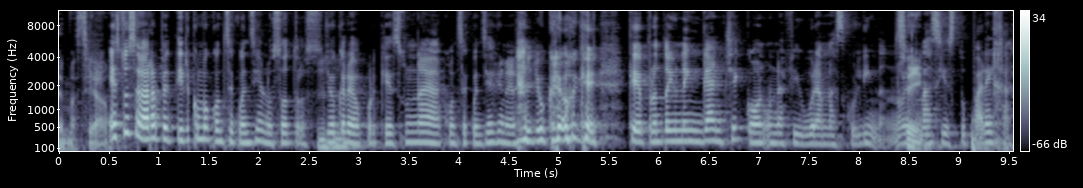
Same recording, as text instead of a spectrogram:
Demasiado. Esto se va a repetir como consecuencia en los otros, yo creo, porque es una consecuencia general. Yo creo que, que, de pronto hay un enganche con una figura masculina, ¿no? Y más si es tu pareja.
